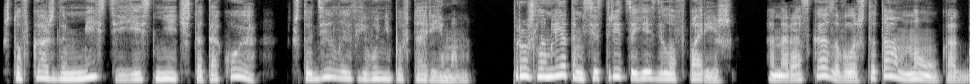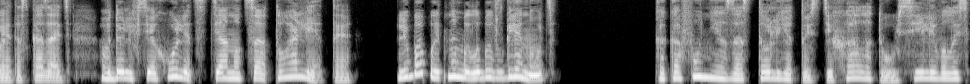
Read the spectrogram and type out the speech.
«что в каждом месте есть нечто такое, что делает его неповторимым. Прошлым летом сестрица ездила в Париж. Она рассказывала, что там, ну, как бы это сказать, вдоль всех улиц тянутся туалеты. Любопытно было бы взглянуть. Какофония застолья то стихала, то усиливалась,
